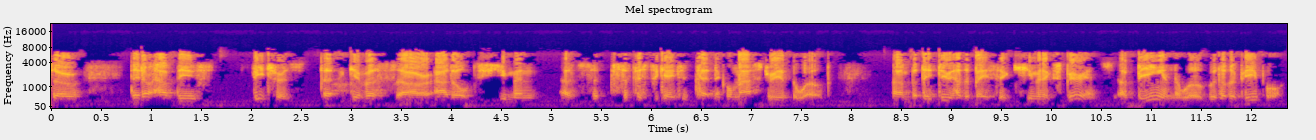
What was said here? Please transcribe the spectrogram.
So they don't have these features that give us our adult human uh, sophisticated technical mastery of the world. Um, but they do have the basic human experience of being in the world with other people.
